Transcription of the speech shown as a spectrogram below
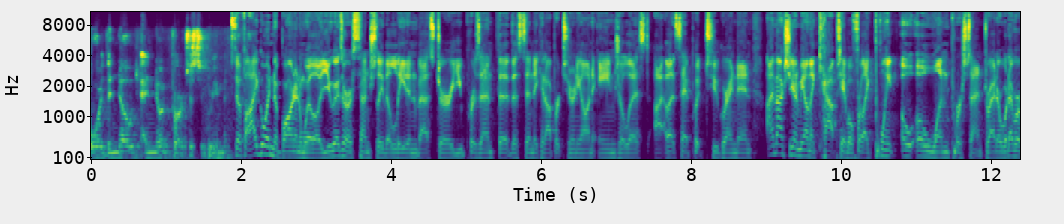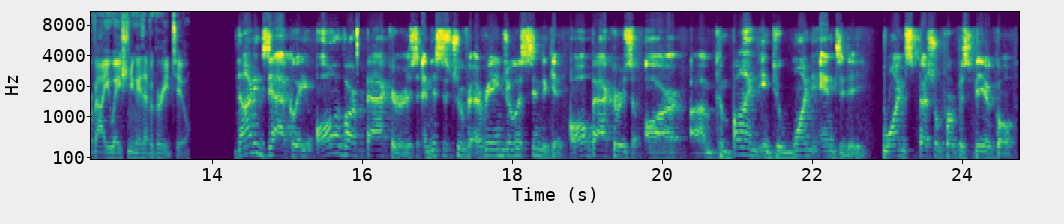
or the note and note purchase agreement. So if I go into Barn and Willow, you guys are essentially the lead investor. You present the the syndicate opportunity on Angel List. I, let's say I put two grand in. I'm actually going to be on the cap table for like 0.001 percent, right, or whatever valuation you guys have agreed to. Not exactly. All of our backers, and this is true for every AngelList syndicate, all backers are um, combined into one entity, one special purpose vehicle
